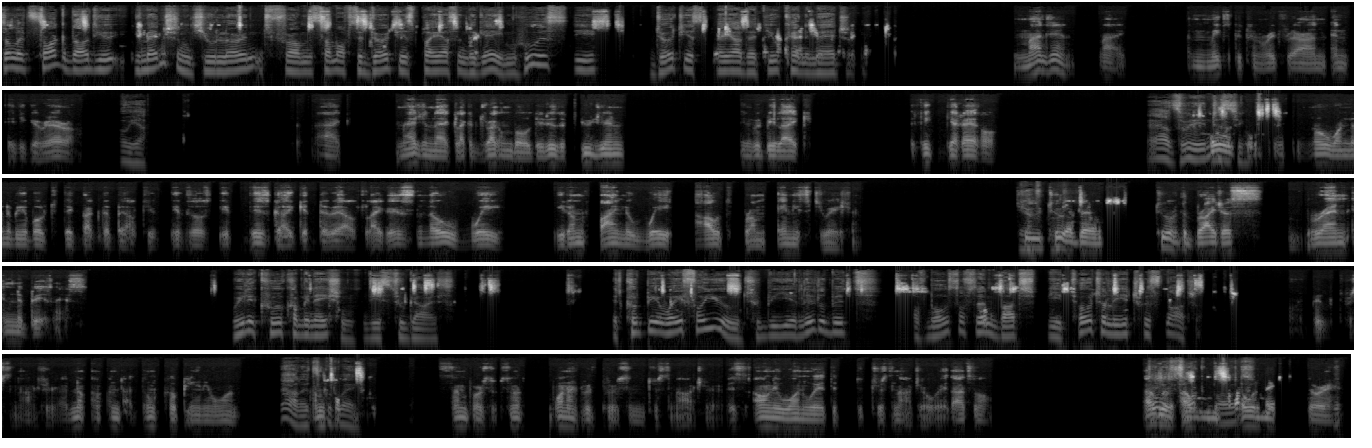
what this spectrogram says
So let's talk about you. You mentioned you learned from some of the dirtiest players in the game. Who is the dirtiest player that you can imagine? Imagine like a mix between Ric Flair and, and Eddie Guerrero. Oh yeah, Like, imagine like like a Dragon Ball. They do the fusion. It would be like Rick Guerrero. yeah, it's really No, interesting. no one gonna be able to take back the belt if, if those if this guy get the belt. Like, there's no way. You don't find a way out from any situation. Yeah, Two of two of the two of the brightest brand in the business. Really cool combination. These two guys. It could be a way for you to be a little bit of both of them, but be totally Tristan Archer. Tristan Archer. I don't, I don't copy anyone. Yeah, that's a I'm good way. some person, one hundred percent Tristan Archer. It's only one way, the, the Tristan Archer way. That's all. I let's I about- I will make story.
